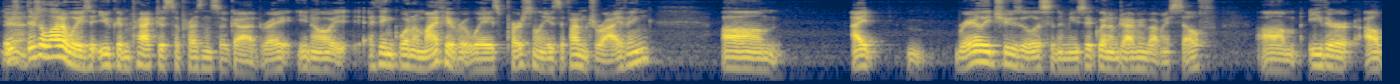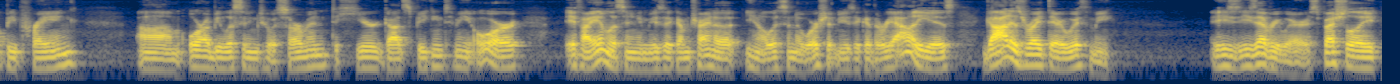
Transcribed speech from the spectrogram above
there's Yeah. there's a lot of ways that you can practice the presence of God, right? You know, I think one of my favorite ways personally is if I'm driving, um, I rarely choose to listen to music when I'm driving by myself. Um, either I'll be praying um, or I'll be listening to a sermon to hear God speaking to me, or if I am listening to music, I'm trying to you know listen to worship music. And the reality is, God is right there with me. He's He's everywhere, especially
